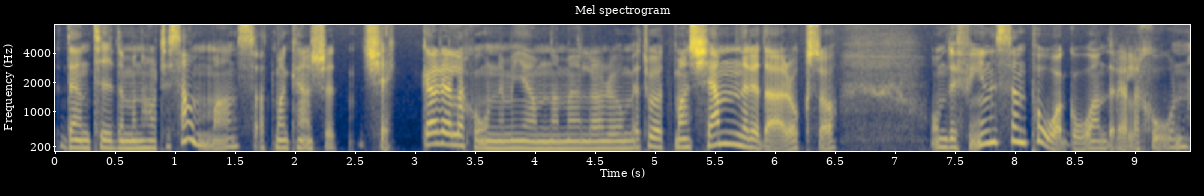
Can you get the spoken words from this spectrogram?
den tiden man har tillsammans. Att man kanske checkar relationer med jämna mellanrum. Jag tror att man känner det där också. Om det finns en pågående relation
